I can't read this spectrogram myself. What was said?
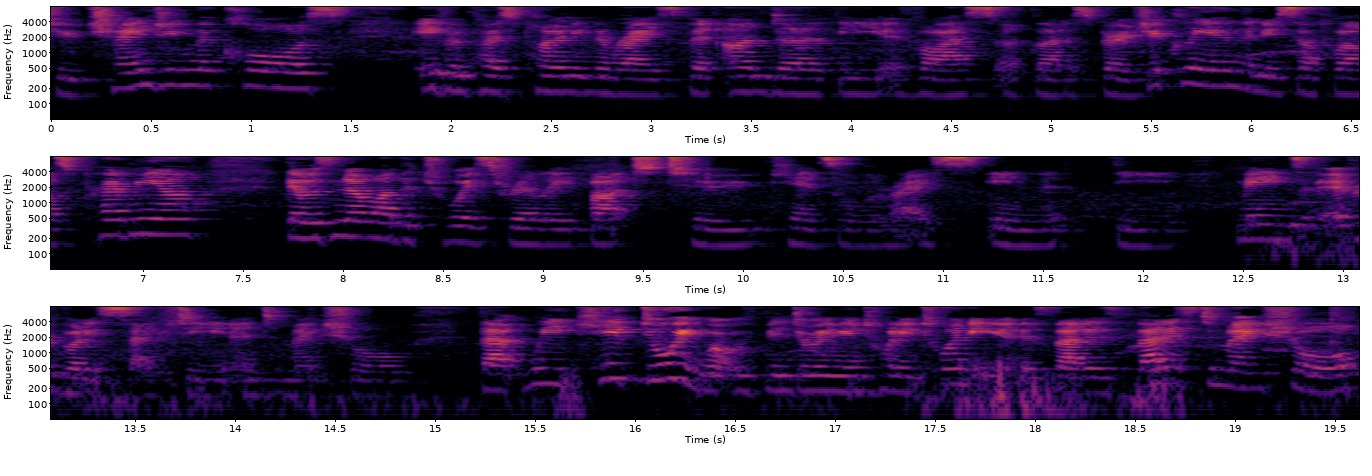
to changing the course, even postponing the race, but under the advice of Gladys Berejiklian, the New South Wales Premier, there was no other choice really but to cancel the race in the means of everybody's safety and to make sure that we keep doing what we've been doing in 2020 and is that is that is to make sure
